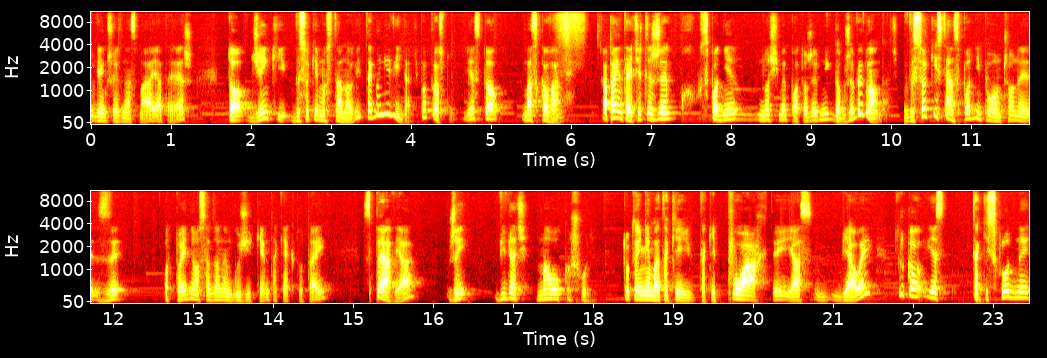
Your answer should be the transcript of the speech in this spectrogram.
większość z nas ma, ja też, to dzięki wysokiemu stanowi tego nie widać. Po prostu jest to maskowane. A pamiętajcie też, że spodnie nosimy po to, żeby w nich dobrze wyglądać. Wysoki stan spodni połączony z odpowiednio osadzonym guzikiem, tak jak tutaj, sprawia, że widać mało koszuli. Tutaj nie ma takiej, takiej płachty jas białej, tylko jest taki schludny,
